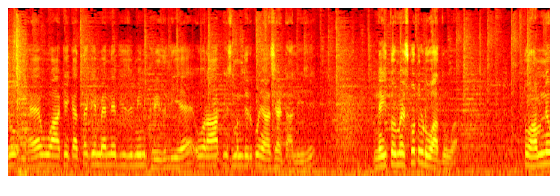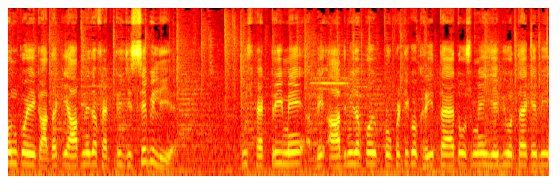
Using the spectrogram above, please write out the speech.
जो है वो आके कहता है कि मैंने अभी ज़मीन खरीद ली है और आप इस मंदिर को यहाँ से हटा लीजिए नहीं तो मैं इसको तोड़वा दूँगा। तो हमने उनको ये कहा था कि आपने जब फैक्ट्री जिससे भी ली है, उस फैक्ट्री में आदमी जब कोई प्रॉपर्टी को ख़रीदता है तो उसमें ये भी होता है कि भी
